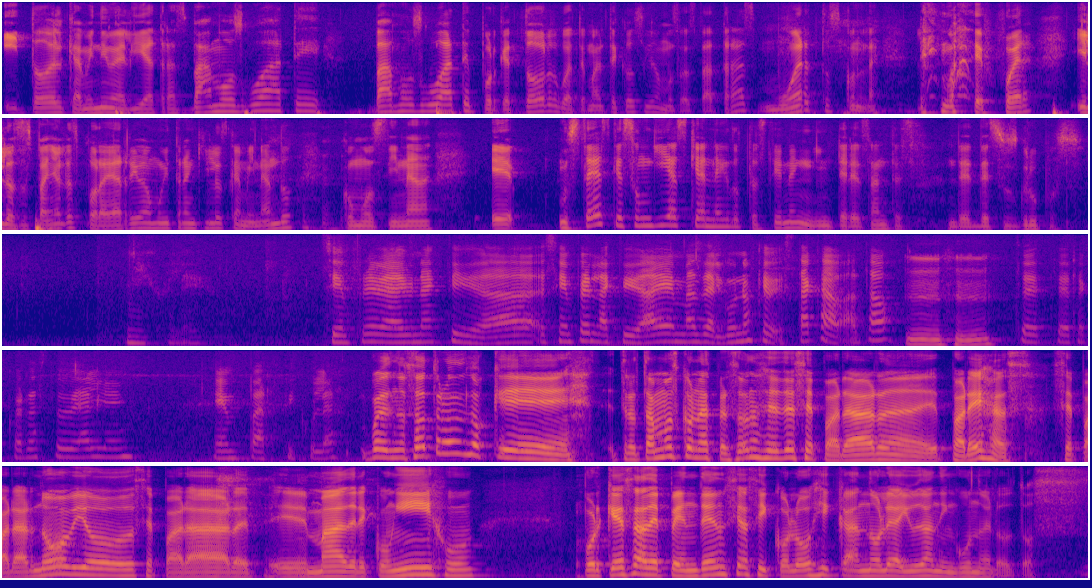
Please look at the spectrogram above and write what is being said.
Y todo el camino iba el guía atrás, vamos Guate, vamos Guate, porque todos los guatemaltecos íbamos hasta atrás, muertos con la lengua de fuera, y los españoles por ahí arriba muy tranquilos caminando, como si nada. Eh, ¿Ustedes que son guías, qué anécdotas tienen interesantes de, de sus grupos? Híjole. Siempre hay una actividad, siempre en la actividad hay más de alguno que destaca, ¿verdad? ¿Te, te recuerdas tú de alguien en particular? Pues nosotros lo que tratamos con las personas es de separar eh, parejas, separar novios, separar eh, madre con hijo, porque esa dependencia psicológica no le ayuda a ninguno de los dos.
